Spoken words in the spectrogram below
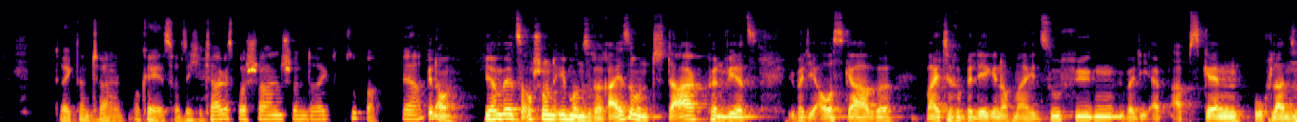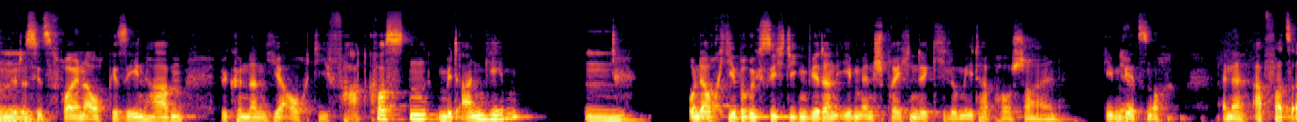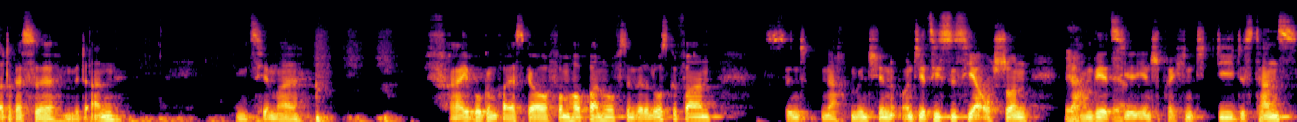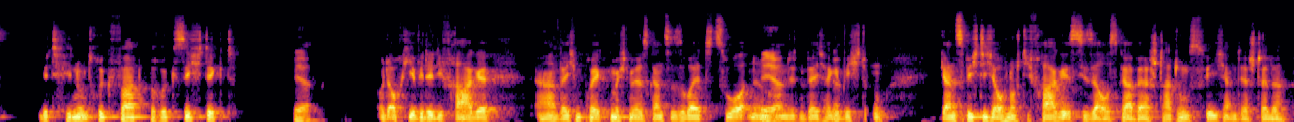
Direkt an Teilen. Okay, jetzt hat sich die Tagespauschalen schon direkt. Super. Ja. Genau. Hier haben wir jetzt auch schon eben unsere Reise und da können wir jetzt über die Ausgabe weitere Belege nochmal hinzufügen, über die App abscannen, hochladen, so mhm. wie wir mhm. das jetzt vorhin auch gesehen haben. Wir können dann hier auch die Fahrtkosten mit angeben. Mhm. Und auch hier berücksichtigen wir dann eben entsprechende Kilometerpauschalen. Geben ja. wir jetzt noch eine Abfahrtsadresse mit an. Die jetzt hier mal Freiburg im Breisgau. Vom Hauptbahnhof sind wir da losgefahren, sind nach München und jetzt siehst du es hier auch schon. Ja, da haben wir jetzt ja. hier entsprechend die Distanz mit Hin- und Rückfahrt berücksichtigt. Ja. Und auch hier wieder die Frage, ja, welchem Projekt möchten wir das Ganze soweit zuordnen ja. und in welcher Gewichtung. Ganz wichtig auch noch die Frage, ist diese Ausgabe erstattungsfähig an der Stelle?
